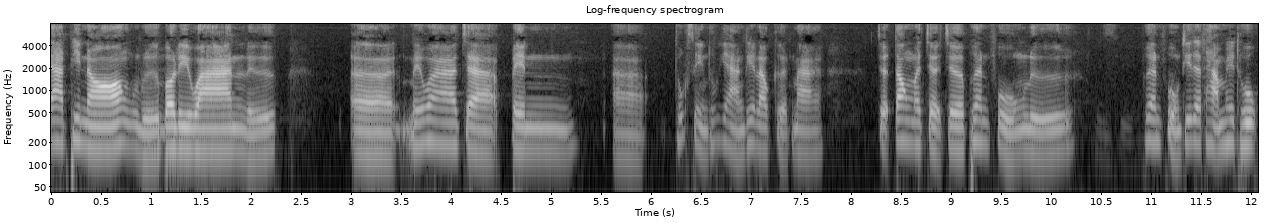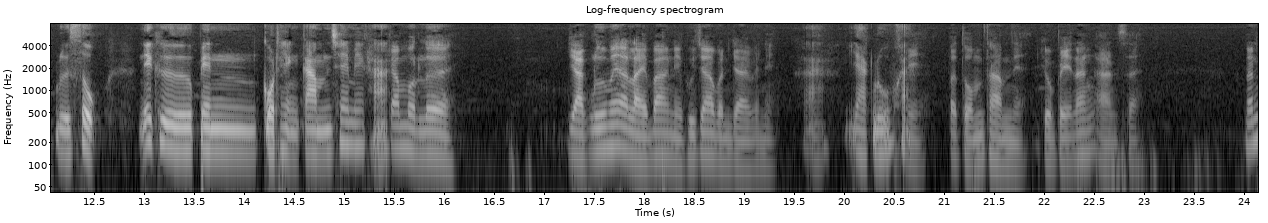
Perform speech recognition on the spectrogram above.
ญาติพี่น้องหรือบริวารหรือเอ่อไม่ว่าจะเป็นเอ่อทุกสิ่งทุกอย่างที่เราเกิดมา จะต้องมาเจอเจอเพื่อนฝูงหรือเพื่อนฝูงที่จะทำให้ทุกข์หรือสุข นี่คือเป็นกฎแห่งกรรมใช่ไหมคะกำหมดเลย อยากรู้ไหมอะไรบ้างเนี่ยผู้เจ้าบรรยายไว้เนี่ยค่ะอยากรู้ค่ะนี่ปฐมธรรมเนี่ยโยมไปนั่งอ่านซะ นั้น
